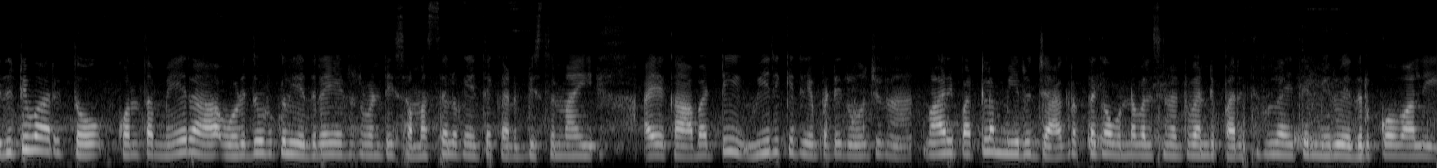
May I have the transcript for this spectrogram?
ఎదుటివారితో కొంతమేర ఒడిదుడుకులు ఎదురయ్యేటటువంటి సమస్యలకు అయితే కనిపిస్తున్నాయి. అవి కాబట్టి వీరికి రేపటి రోజున వారి పట్ల మీరు జాగ్రత్తగా ఉండవలసినటువంటి పరిస్థితులు అయితే మీరు ఎదుర్కోవాలి.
